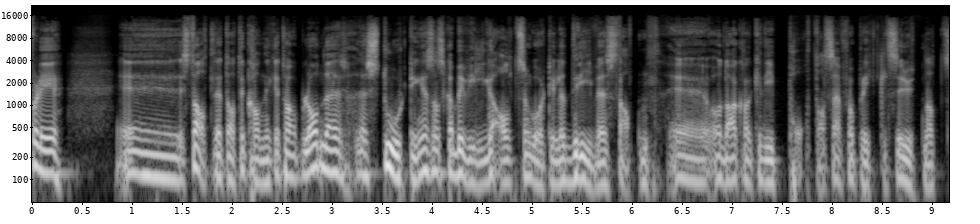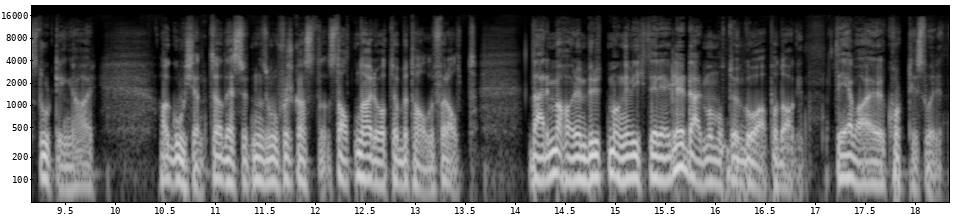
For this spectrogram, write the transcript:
fordi eh, statlige etater kan ikke ta opp lån, det er, Stortinget som skal bevilge alt som går til å drive staten, eh, og da kan ikke de påta seg forpliktelser uten at Stortinget har, har godkjent det, og dessuten hvorfor skal staten ha råd til å betale for alt? Dermed har hun brutt mange viktige regler, dermed måtte hun gå av på dagen. Det var korthistorien.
